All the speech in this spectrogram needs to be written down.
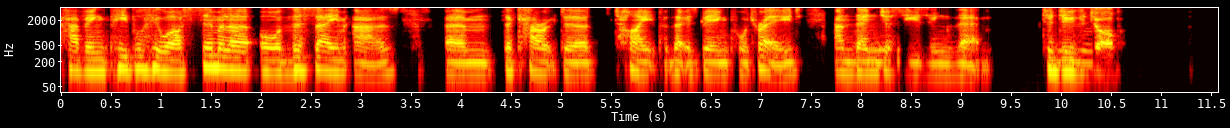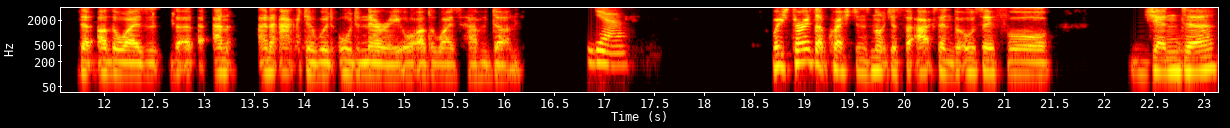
having people who are similar or the same as um, the character type that is being portrayed, and then Mhm. just using them to do the Mhm. job that otherwise that an an actor would ordinarily or otherwise have done. Yeah. Which throws up questions not just for accent but also for gender,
